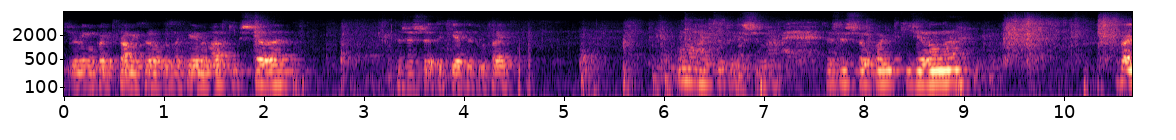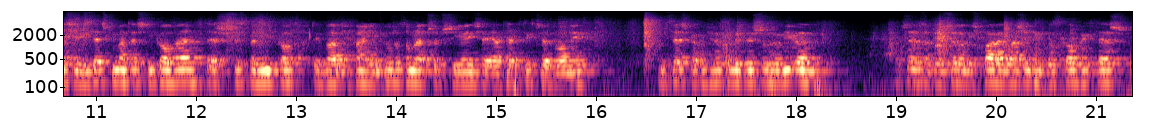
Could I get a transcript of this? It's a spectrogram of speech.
Zielonymi opalitkami, które oznakujemy matki pszczele. Też jeszcze etykiety tutaj. Oj, co tu jeszcze mamy? Też jeszcze opalitki zielone. Słuchajcie, miseczki matecznikowe, też system Nikot, tych bardziej fajnie, dużo są lepsze przyjęcia jak, jak tych czerwonych. Miseczka, chociaż ja sobie jeszcze zrobiłem, zacząłem sobie jeszcze robić parę tych woskowych też,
